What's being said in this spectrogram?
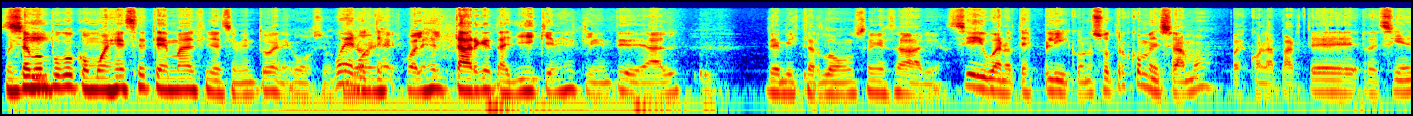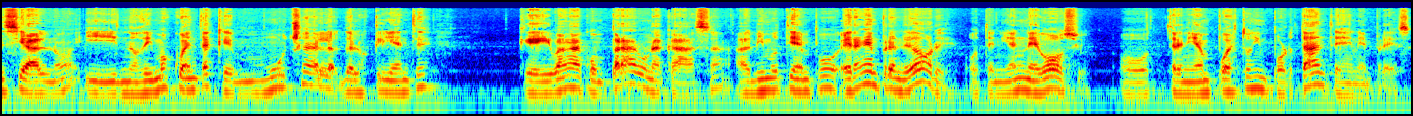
Cuéntame Sí. un poco cómo es ese tema del financiamiento de negocios. Bueno, ¿Cómo es- te- ¿Cuál es el target allí? ¿Quién es el cliente ideal de Mr. Loans en esa área? Sí, bueno, te explico. Nosotros comenzamos pues con la parte residencial, ¿no? Y nos dimos cuenta que muchos de los clientes que iban a comprar una casa al mismo tiempo eran emprendedores o tenían negocios o tenían puestos importantes en empresas.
